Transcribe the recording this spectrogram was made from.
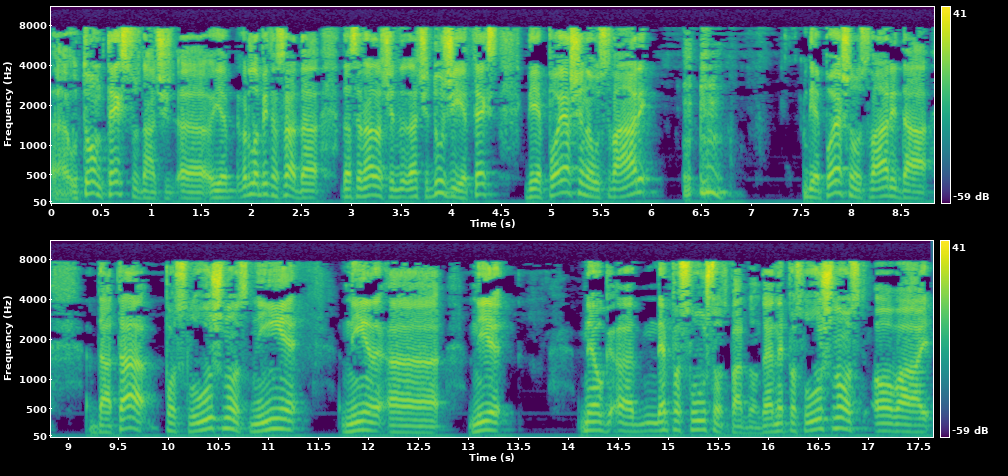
E, u tom tekstu znači e, je vrlo bitna stvar da, da se nadači, znači duži je tekst gdje je pojašnjeno u stvari gdje je pojašnjeno u stvari da, da ta poslušnost nije nije, nije neposlušnost, pardon, da je neposlušnost, ovaj,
